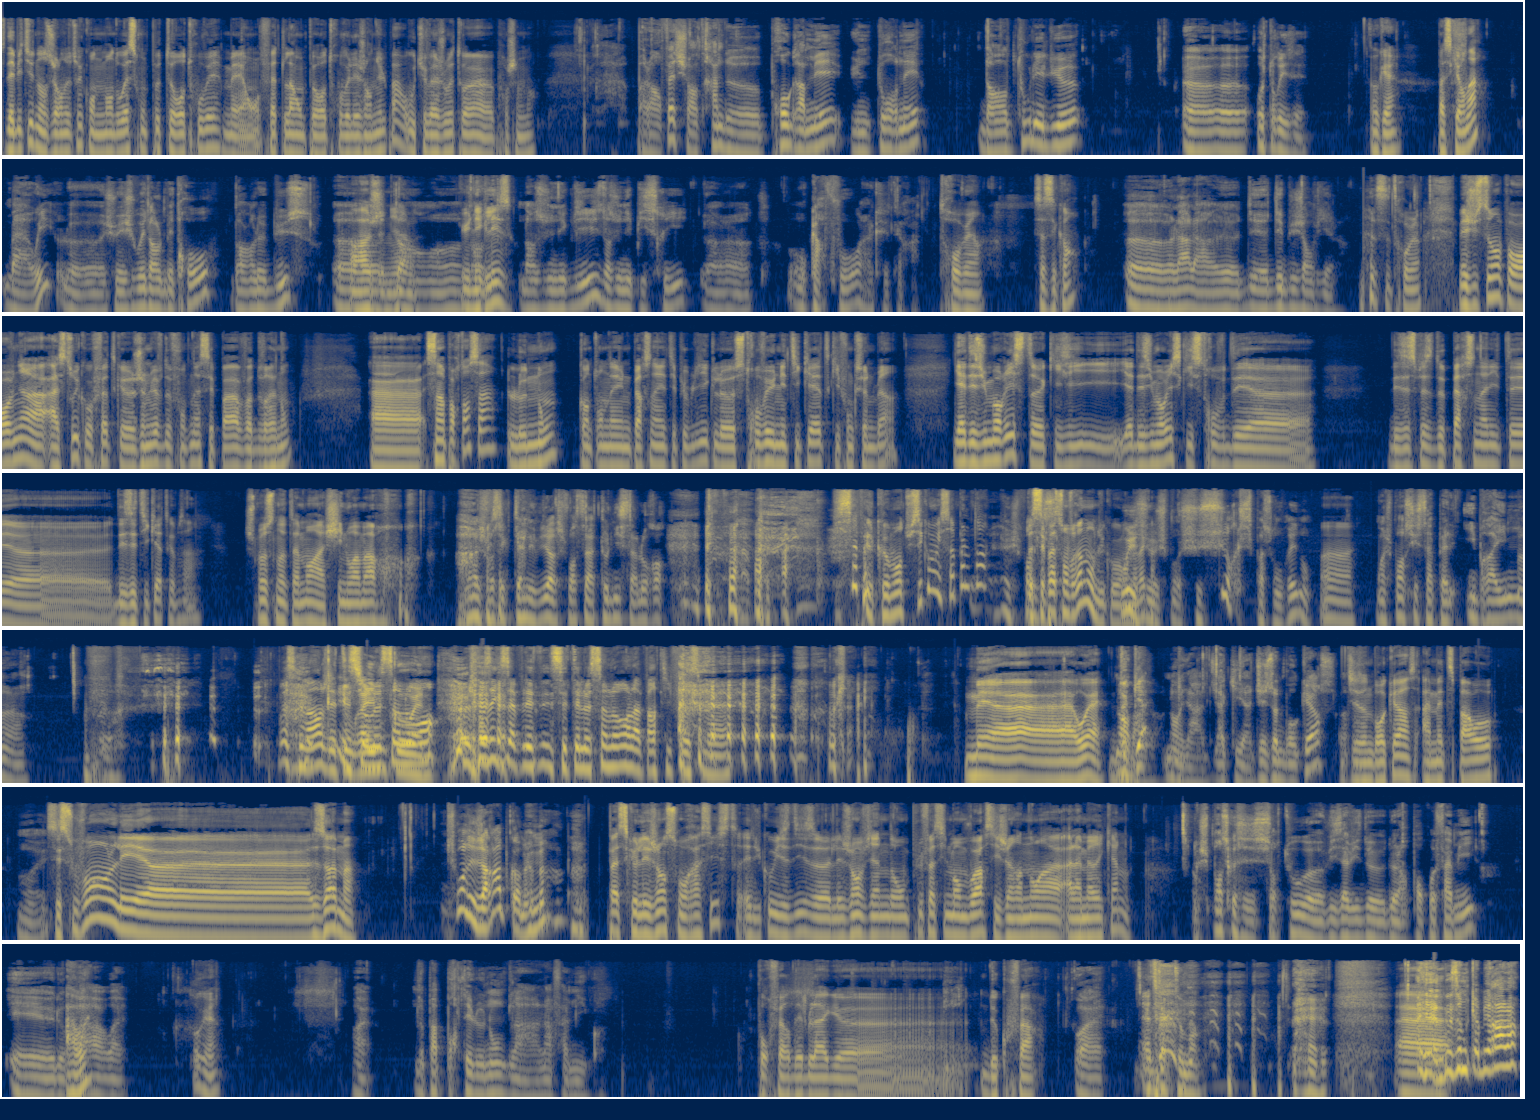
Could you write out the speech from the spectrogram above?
D'habitude, dans ce genre de truc, on demande où est-ce qu'on peut te retrouver. Mais en fait, là, on peut retrouver les gens nulle part. Où tu vas jouer, toi, euh, prochainement? Bah Alors en fait, je suis en train de programmer une tournée dans tous les lieux euh, autorisés. Ok. Parce qu'il y en a? Bah oui, le- je vais jouer dans le métro, dans le bus, euh, Ah, génial. dans Une dans- église? dans une église, dans une épicerie, au carrefour, etc. Trop bien. Ça, c'est quand? Là, là, euh, dé- début janvier. C'est trop bien. Mais justement, pour en revenir à, ce truc, au fait que Geneviève de Fontenay, c'est pas votre vrai nom. euh, c'est important ça, le nom, quand on est une personnalité publique, le, se trouver une étiquette qui fonctionne bien? Il y a des humoristes qui, il y a des humoristes qui se trouvent des, euh, des espèces de personnalités, euh, des étiquettes comme ça? Je pense notamment à Chinois Marrant. Ah, je pensais que tu allais bien, je pensais à Tony Saint-Laurent. il s'appelle comment? Tu sais comment il s'appelle toi? Bah, pense C'est pas son vrai nom du coup. Oui, je, d'accord. je- je suis sûr que c'est pas son vrai nom. Ouais. Moi, je pense qu'il s'appelle Ibrahim. euh, Moi, c'est marrant, j'étais sur le. Saint-Laurent. Je pensais que s'appelait- c'était le Saint-Laurent la partie fausse, mais. ok. Mais, euh, ouais. Non, bah, il y a, y a qui? Y a Jason Brokers. Jason Brokers, Ahmed Sparrow. Ouais. C'est souvent les euh, hommes. Souvent des Arabes quand même. hein. Parce que les gens sont racistes et du coup ils se disent euh, les gens viendront plus facilement me voir si j'ai un nom à, à l'américaine. Je pense que c'est surtout euh, vis-à-vis de, de leur propre famille et de Ah pas, ouais, Ok. ne pas porter le nom de la, la famille. Quoi. Pour faire des blagues euh, de couffard. Ouais, exactement. Euh, Ah, Il y a une deuxième caméra là?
